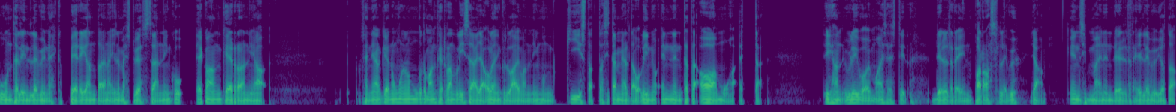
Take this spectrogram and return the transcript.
kuuntelin levyn ehkä perjantaina ilmestyessään niin kuin ekan kerran ja sen jälkeen on kuunnellut muutaman kerran lisää ja olen kyllä aivan niin kuin kiistatta sitä mieltä olin jo ennen tätä aamua, että ihan ylivoimaisesti Del Reyn paras levy ja ensimmäinen Del Rey-levy, jota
